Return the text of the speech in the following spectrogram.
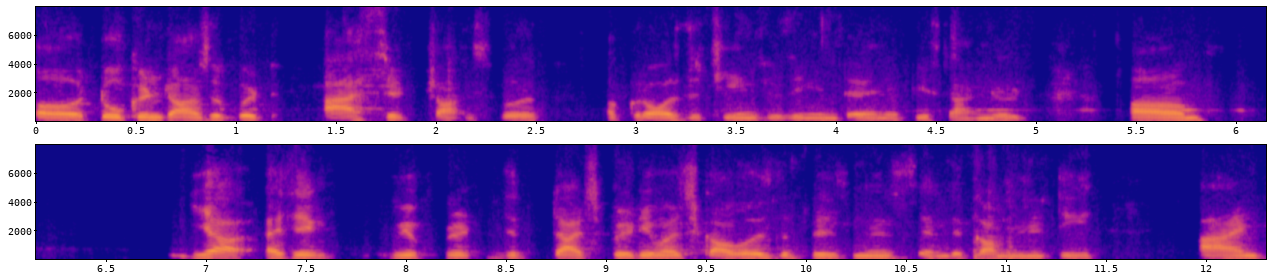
uh, token transfer but asset transfer across the chains using inter NFT standards. Um, yeah, I think we that's pretty much covers the business and the community and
